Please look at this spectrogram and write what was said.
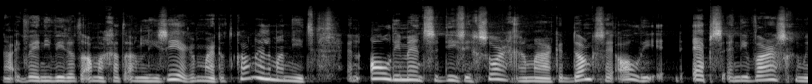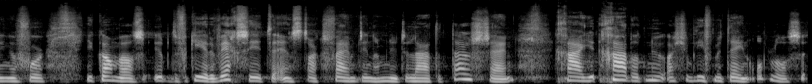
Nou, ik weet niet wie dat allemaal gaat analyseren, maar dat kan helemaal niet. En al die mensen die zich zorgen maken dankzij al die apps en die waarschuwingen voor je kan wel eens op de verkeerde weg zitten en straks 25 minuten later thuis zijn. Ga, je, ga dat nu alsjeblieft meteen oplossen.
